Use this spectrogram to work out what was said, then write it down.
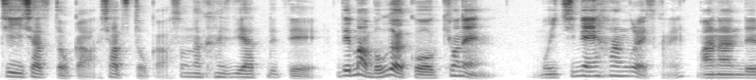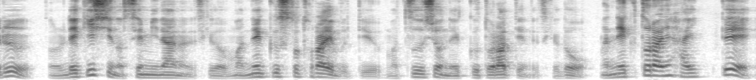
T シャツとかシャツとか、そんな感じでやってて。で、まあ僕がこう去年、もう1年半ぐらいですかね、学んでる歴史のセミナーなんですけど、まあ、ネクストトライブっていう、まあ、通称ネックトラっていうんですけど、まあ、ネクトラに入って、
